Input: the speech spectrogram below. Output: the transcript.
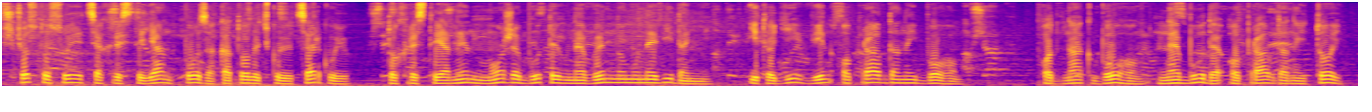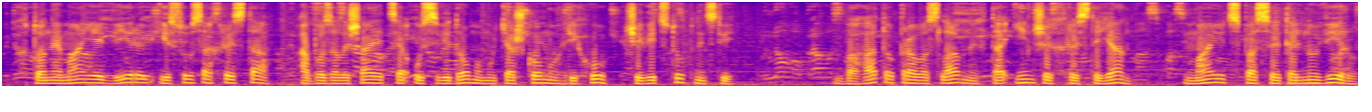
Що стосується християн поза католицькою церквою, то християнин може бути в невинному невіданні, і тоді він оправданий Богом. Однак Богом не буде оправданий той, хто не має віри в Ісуса Христа або залишається у свідомому тяжкому гріху чи відступництві. Багато православних та інших християн мають спасительну віру,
